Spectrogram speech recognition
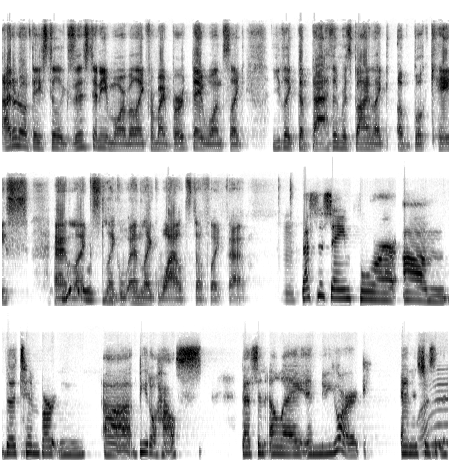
I don't know if they still exist anymore, but like for my birthday once, like you like the bathroom was behind like a bookcase and like like and like wild stuff like that. That's the same for um, the Tim Burton uh, Beetle House that's in LA and New York. And it's just a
